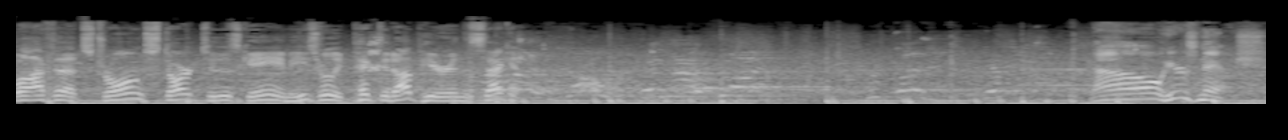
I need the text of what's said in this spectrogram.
Well, after that strong start to this game, he's really picked it up here in the second. Now here's Nash.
